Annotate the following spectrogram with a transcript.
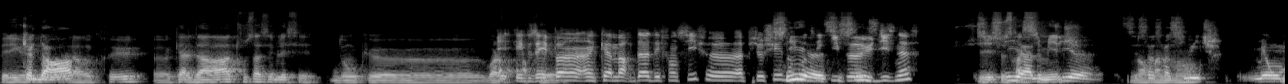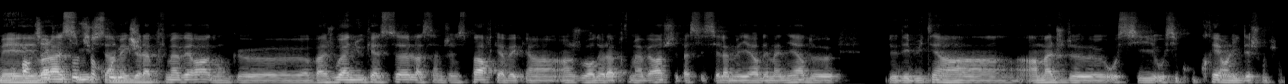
Pellegrino, la recrue, Caldara, tout ça c'est blessé. Donc voilà. Et, vous n'avez pas un, Camarda défensif à piocher dans votre équipe U19 si, ce sera Simic. Normalement. Ça Simic. Mais, on, mais voilà, Simic, c'est un mec de la Primavera, donc euh, va jouer à Newcastle, à St. James Park avec un, un, joueur de la Primavera. Je ne sais pas si c'est la meilleure des manières de, de débuter un, match de, aussi, aussi couperé en Ligue des Champions.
